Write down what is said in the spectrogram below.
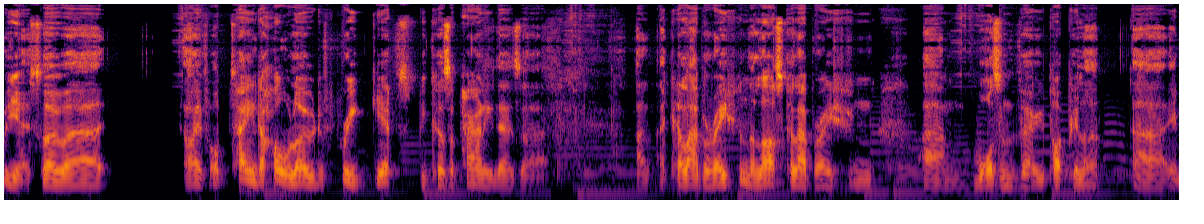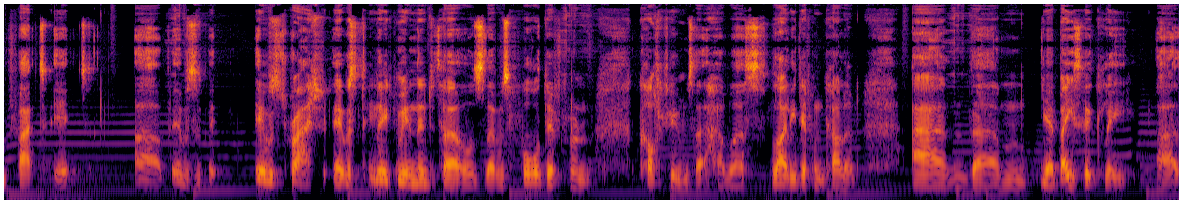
Yeah, so uh, I've obtained a whole load of free gifts because apparently there's a a, a collaboration. The last collaboration um, wasn't very popular. Uh, in fact, it uh, it was it, it was trash. It was Teenage Mutant Ninja Turtles. There was four different costumes that were slightly different coloured, and um, yeah, basically uh,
